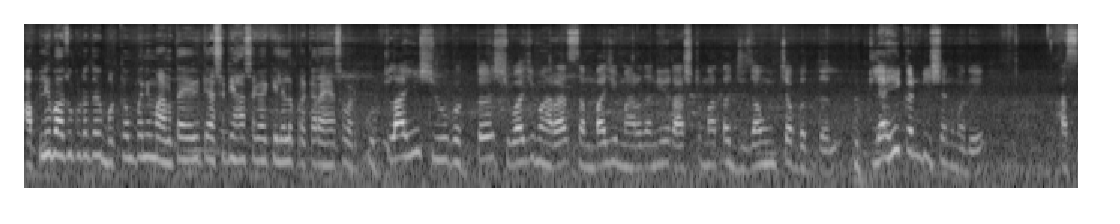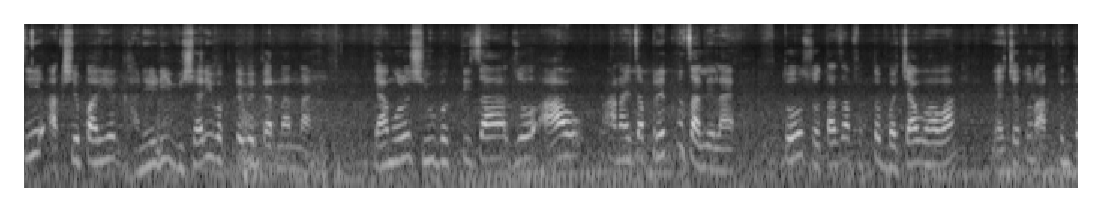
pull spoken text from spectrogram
आपली बाजू कुठंतरी भक्कमपणे मांडता यावी त्यासाठी हा सगळा केलेला प्रकार आहे असं वाटतं. कुठलाही शिवभक्त शिवाजी महाराज संभाजी महाराजांनी राष्ट्रमाता जिजाऊंच्या बद्दल कुठल्याही कंडिशनमध्ये अशी आक्षेपार्ह घाणेरडी विषारी वक्तव्य करणार नाही. त्यामुळं शिवभक्तीचा जो आव आणायचा प्रयत्न चाललेला आहे तो स्वतःचा फक्त बचाव व्हावा याच्यातून अत्यंत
